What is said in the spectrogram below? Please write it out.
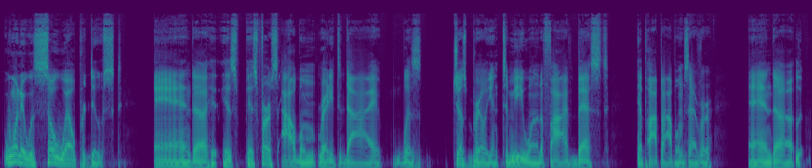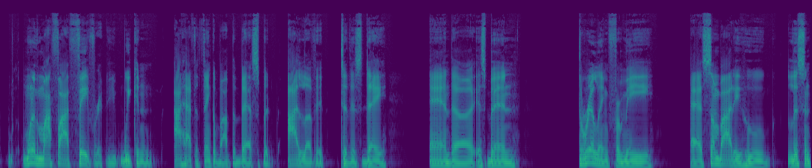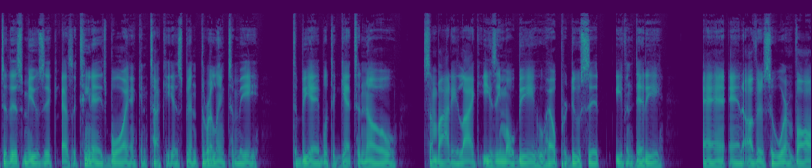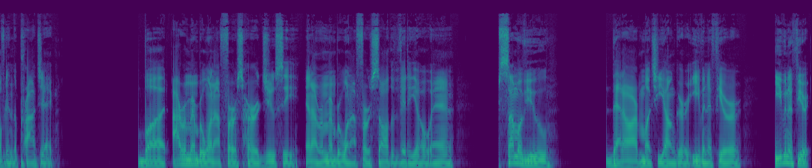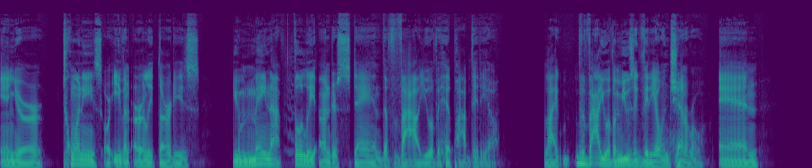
One, it was so well produced, and uh, his his first album, Ready to Die, was just brilliant to me. One of the five best hip hop albums ever. And uh, one of the, my five favorite. We can. I have to think about the best, but I love it to this day, and uh, it's been thrilling for me as somebody who listened to this music as a teenage boy in Kentucky. It's been thrilling to me to be able to get to know somebody like Easy Mo Bee who helped produce it, even Diddy, and and others who were involved in the project. But I remember when I first heard Juicy, and I remember when I first saw the video. And some of you that are much younger, even if you're even if you're in your 20s or even early 30s, you may not fully understand the value of a hip hop video, like the value of a music video in general. And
